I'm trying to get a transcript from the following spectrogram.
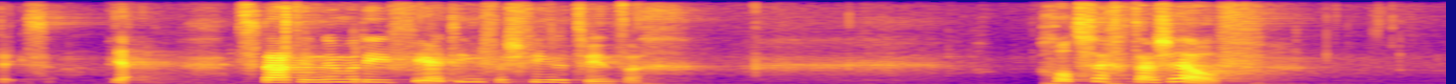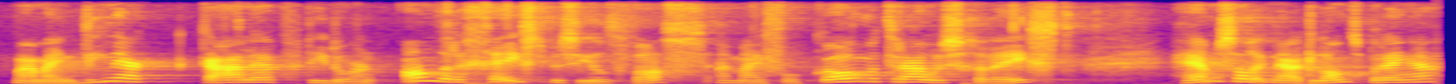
Deze. Ja, het staat in nummer 14, vers 24. God zegt daar zelf, maar mijn dienaar Caleb, die door een andere geest bezield was en mij volkomen trouw is geweest, hem zal ik naar het land brengen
